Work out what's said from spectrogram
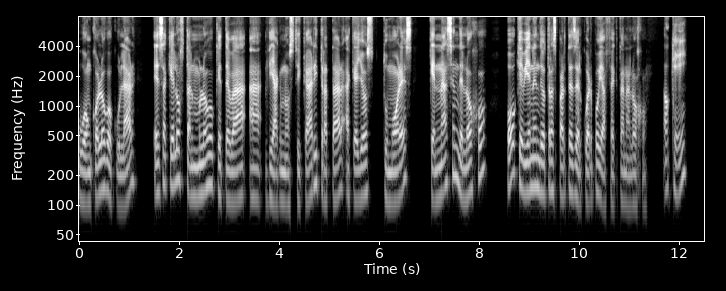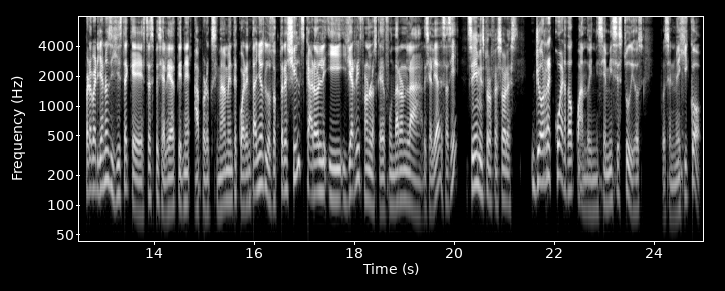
u oncólogo ocular es aquel oftalmólogo que te va a diagnosticar y tratar aquellos tumores que nacen del ojo o que vienen de otras partes del cuerpo y afectan al ojo. Ok. Pero a ver, ya nos dijiste que esta especialidad tiene aproximadamente 40 años. Los doctores Shields, Carol y Jerry fueron los que fundaron la especialidad, ¿es así? Sí, mis profesores. Yo recuerdo cuando inicié mis estudios, pues en México,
